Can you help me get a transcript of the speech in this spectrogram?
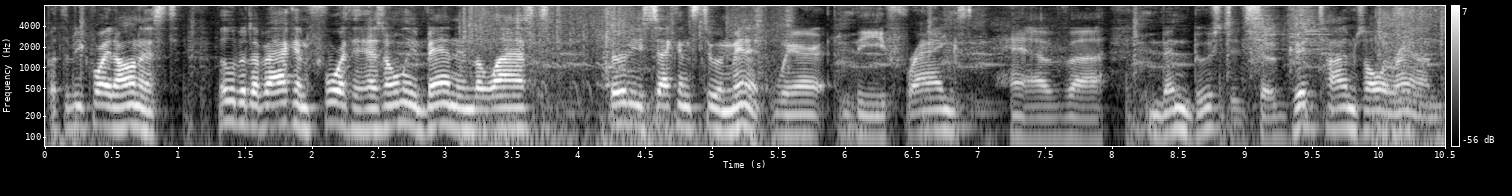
But to be quite honest, a little bit of back and forth. It has only been in the last 30 seconds to a minute where the frags have uh, been boosted. So good times all around.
